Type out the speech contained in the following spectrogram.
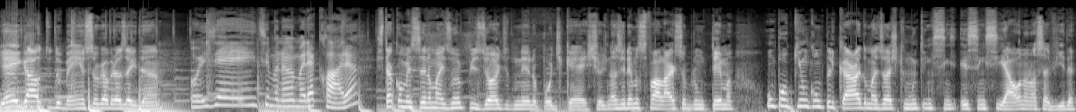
E aí, Gal, tudo bem? Eu sou o Gabriel Zaidan. Oi, gente, meu nome é Maria Clara. Está começando mais um episódio do Neno Podcast. Hoje nós iremos falar sobre um tema um pouquinho complicado, mas eu acho que muito essencial na nossa vida,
